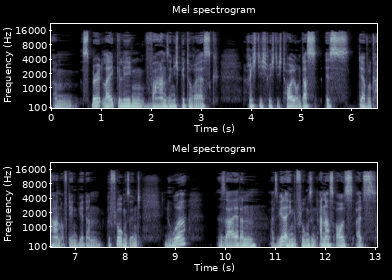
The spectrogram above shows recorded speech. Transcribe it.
Am Spirit Lake gelegen, wahnsinnig pittoresk, richtig, richtig toll. Und das ist der Vulkan, auf den wir dann geflogen sind. Nur sah er dann, als wir dahin geflogen sind, anders aus als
